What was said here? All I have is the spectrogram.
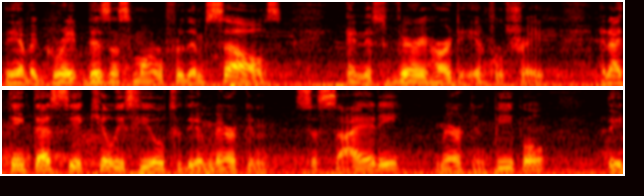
They have a great business model for themselves, and it's very hard to infiltrate. And I think that's the Achilles heel to the American society, American people. They,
